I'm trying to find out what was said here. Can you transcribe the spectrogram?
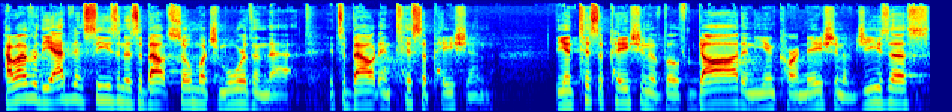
However, the Advent season is about so much more than that. It's about anticipation the anticipation of both God and the incarnation of Jesus,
